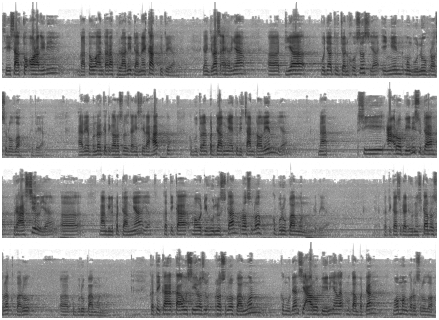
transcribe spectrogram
si satu orang ini nggak tahu antara berani dan nekat gitu ya yang jelas akhirnya uh, dia punya tujuan khusus ya ingin membunuh Rasulullah gitu ya. Akhirnya benar ketika Rasulullah sedang istirahat kebetulan pedangnya itu dicantolin ya. Nah, si Arabi ini sudah berhasil ya e, ngambil pedangnya ya ketika mau dihunuskan Rasulullah keburu bangun gitu ya. ya ketika sudah dihunuskan Rasulullah baru e, keburu bangun. Ketika tahu si Rasul, Rasulullah bangun, kemudian si Arabi ini yang megang pedang ngomong ke Rasulullah,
